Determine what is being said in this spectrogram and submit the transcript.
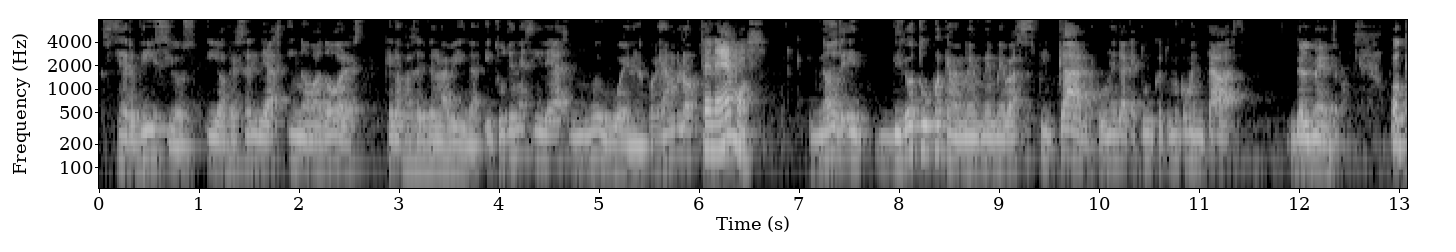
servicios y ofrecer ideas innovadoras que nos faciliten la vida. Y tú tienes ideas muy buenas. Por ejemplo, tenemos no, digo tú porque me, me- me vas a explicar una idea que tú, que tú me comentabas del metro. Ok,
